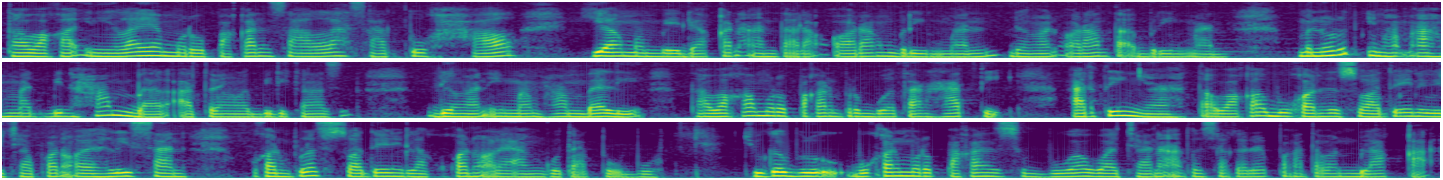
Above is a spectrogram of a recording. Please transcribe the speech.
Tawakal inilah yang merupakan salah satu hal yang membedakan antara orang beriman dengan orang tak beriman. Menurut Imam Ahmad bin Hambal atau yang lebih dikenal dengan Imam Hambali, tawakal merupakan perbuatan hati. Artinya, tawakal bukan sesuatu yang diucapkan oleh lisan, bukan pula sesuatu yang dilakukan oleh anggota tubuh. Juga bukan merupakan sebuah wacana atau sekadar pengetahuan belaka.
